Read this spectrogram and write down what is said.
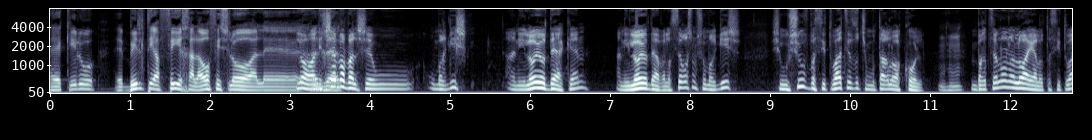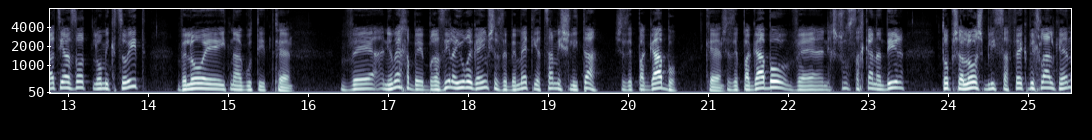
אה, כאילו אה, בלתי הפיך על האופי שלו, על... אה, לא, על אני זה. חושב אבל שהוא הוא מרגיש, אני לא יודע, כן? אני לא יודע, אבל עושה רושם שהוא מרגיש שהוא שוב בסיטואציה הזאת שמותר לו הכל. מהמם, בברצלונה לא היה לו את הסיטואציה הזאת, לא מקצועית ולא אה, התנהגותית. כן. ואני אומר לך, בברזיל היו רגעים שזה באמת יצא משליטה, שזה פגע בו, כן. שזה פגע בו, ואני חושב שהוא שחקן אדיר, top שלוש, בלי ספק בכלל, כן?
